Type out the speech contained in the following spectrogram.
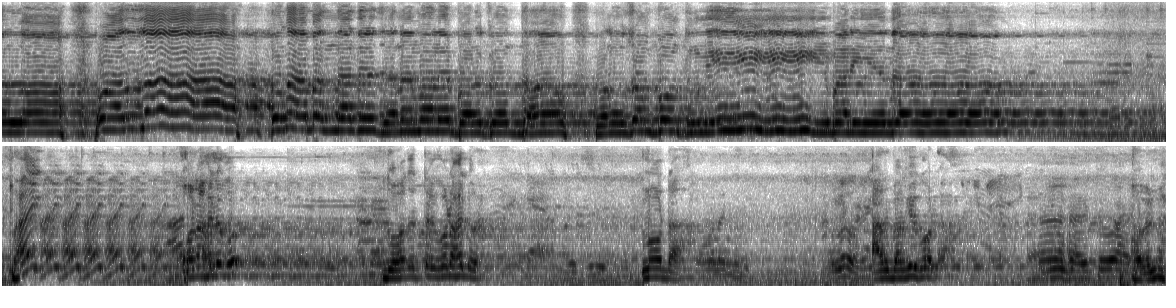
আল্লাহ তোমার বান্দাদের বরকত দাও। কোন সম্পদ তুমি বাড়িয়ে দাও। ভাই করা হলো গো? দু হাজার টাকা করা হলো? নটা। আর বাকি কটা? হবে না?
